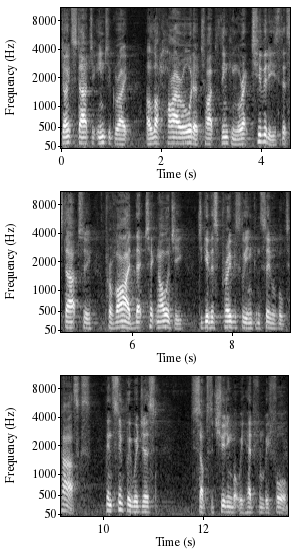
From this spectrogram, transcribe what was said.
don't start to integrate a lot higher order type thinking or activities that start to provide that technology to give us previously inconceivable tasks, then simply we're just substituting what we had from before.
